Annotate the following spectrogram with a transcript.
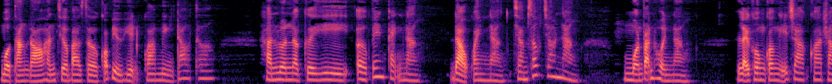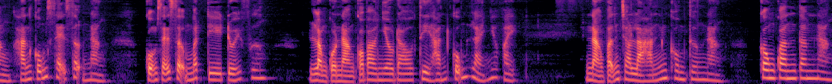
Một tháng đó hắn chưa bao giờ có biểu hiện qua mình đau thương. Hắn luôn là cười hì ở bên cạnh nàng, đảo quanh nàng, chăm sóc cho nàng, muốn vãn hồi nàng. Lại không có nghĩ ra qua rằng hắn cũng sẽ sợ nàng, cũng sẽ sợ mất đi đối phương. Lòng của nàng có bao nhiêu đau thì hắn cũng là như vậy. Nàng vẫn cho là hắn không thương nàng, không quan tâm nàng,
